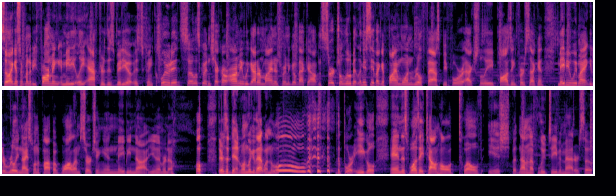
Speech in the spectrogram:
So I guess I'm going to be farming immediately after this video is concluded. So let's go ahead and check our army. We got our miners. We're going to go back out and search a little bit. Let me see if I can find one real fast before actually pausing for a second. Maybe we might get a really nice one to pop up while I'm searching, and maybe not. You never know. Oh, there's a dead one. Look at that one. Ooh, the poor eagle. And this was a Town Hall 12-ish, but not enough loot to even matter. So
